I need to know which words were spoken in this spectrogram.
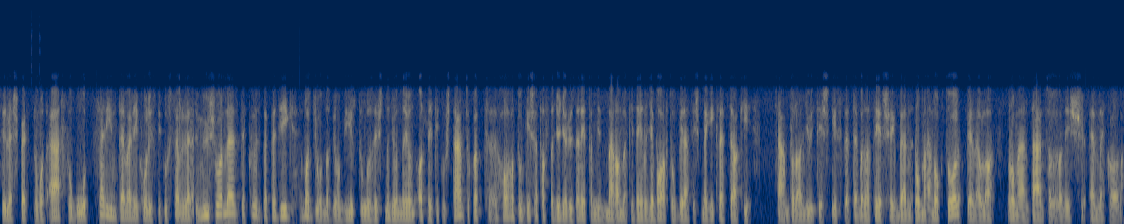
széles spektrumot átfogó, szerintem elég holisztikus szemléletű műsor lesz, de közben pedig nagyon-nagyon virtuóz és nagyon-nagyon atlétikus táncokat hallhatunk, és hát azt a gyönyörű zenét, amit már annak idején ugye Bartók Bélát is megiklette, aki számtalan gyűjtést készített ebben a térségben románoktól, például a román táncokban is ennek a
